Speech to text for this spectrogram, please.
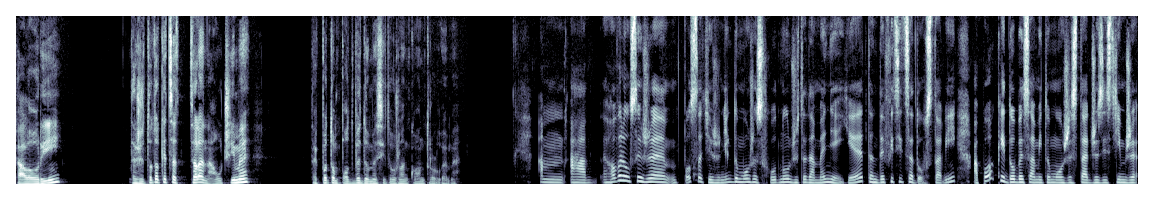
kalórií, takže toto keď sa celé naučíme, tak potom podvedome si to už len kontrolujeme. A hovoril si, že v podstate, že niekto môže schudnúť, že teda menej je, ten deficit sa dostaví a po akej dobe sa mi to môže stať, že zistím, že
